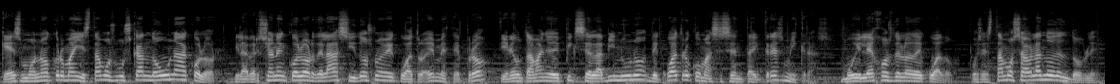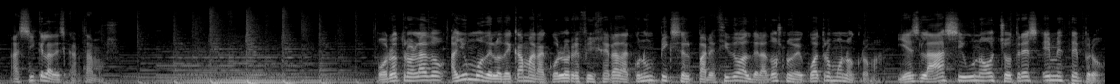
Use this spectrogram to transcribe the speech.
que es monocroma y estamos buscando una a color, y la versión en color de la ASI 294 MC Pro tiene un tamaño de píxel bin 1 de 4,63 micras, muy lejos de lo adecuado, pues estamos hablando del doble, así que la descartamos. Por otro lado, hay un modelo de cámara color refrigerada con un píxel parecido al de la 294 monocroma, y es la ASI 183 MC Pro,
